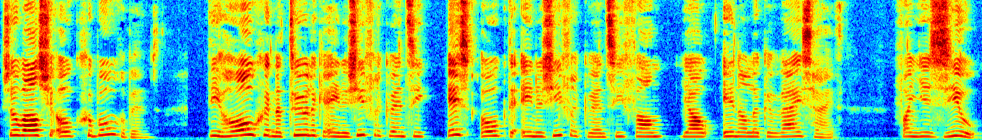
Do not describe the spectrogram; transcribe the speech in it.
zoals je ook geboren bent. Die hoge natuurlijke energiefrequentie is ook de energiefrequentie van jouw innerlijke wijsheid, van je ziel,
